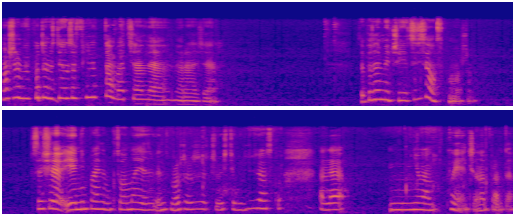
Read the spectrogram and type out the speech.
Można by potem z nią zafiletować, ale na razie. Zapytaj mnie, czy jest w związku może. W sensie, ja nie pamiętam, kto ona jest, więc może rzeczywiście być w związku, ale nie mam pojęcia, naprawdę.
